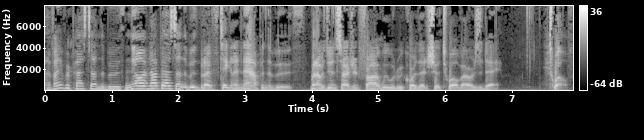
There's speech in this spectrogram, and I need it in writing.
have I ever passed out in the booth? No, I've not passed out in the booth, but I've taken a nap in the booth. When I was doing Sergeant Frog, we would record that show 12 hours a day. 12.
